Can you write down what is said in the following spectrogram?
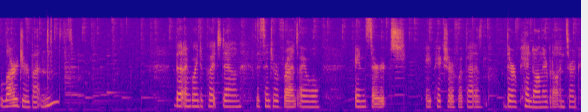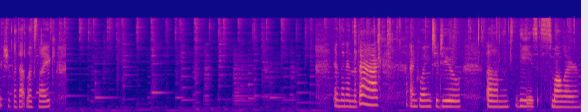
larger buttons that I'm going to put down the center front. I will insert a picture of what that is. They're pinned on there, but I'll insert a picture of what that looks like. And then in the back, I'm going to do um, these smaller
